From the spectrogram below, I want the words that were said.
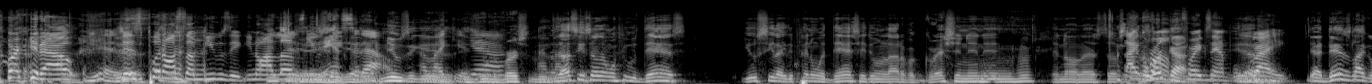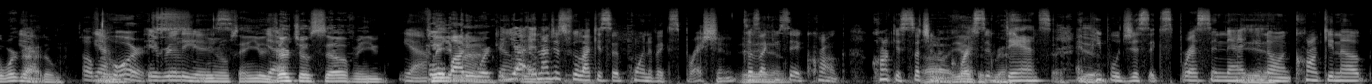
twerk it out. Yes. Just put on some music. You know, I And love just music. dance it out. Music I is, like it. is Yeah. universally. I Because I see sometimes when people dance, you see like depending on what dance they're doing a lot of aggression in it mm-hmm. and all that stuff. Like a krump, workout. for example. Yeah. Right. yeah, dance is like a workout Yeah. though. Of Yeah. course. It really is. You know what I'm saying? You Yeah. exert yourself and you Yeah. clear Full your body mind. workout. Yeah, and I just feel like it's a point of expression because, like you said, crunk. Crunk is such an uh, yeah, aggressive aggressive. dance, and Yeah. people just expressing that, you know, and crunking up.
